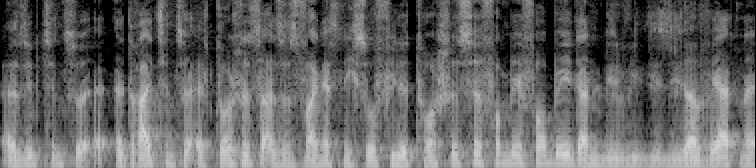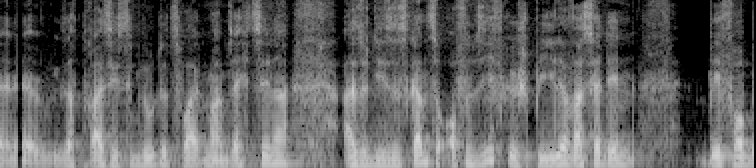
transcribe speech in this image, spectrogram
äh, 17 zu, äh, 13 zu 11 Torschüsse, also es waren jetzt nicht so viele Torschüsse vom BVB, dann die, wie dieser Wert, ne, wie gesagt, 30. Minute, zweiten Mal im 16er. Also dieses ganze Offensivgespiele, was ja den BVB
